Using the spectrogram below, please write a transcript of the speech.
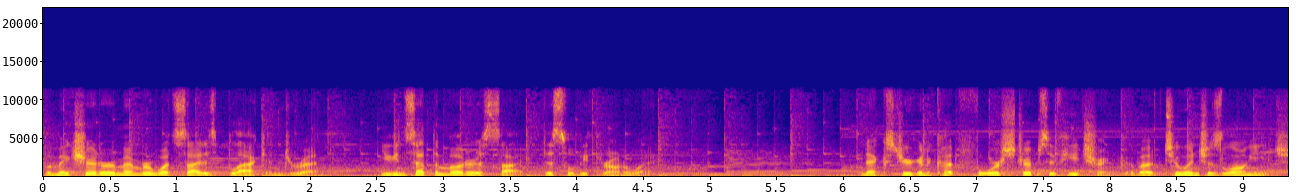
but make sure to remember what side is black and red. You can set the motor aside, this will be thrown away. Next, you're going to cut four strips of heat shrink, about 2 inches long each.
